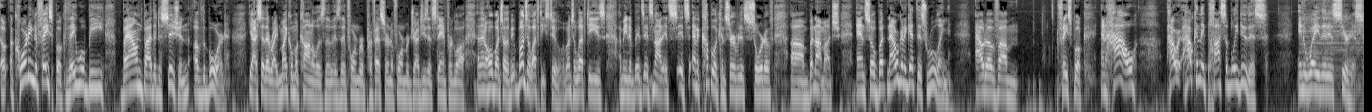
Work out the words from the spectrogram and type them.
uh, according to Facebook, they will be bound by the decision of the board. Yeah, I said that right. Michael McConnell is the is the former professor and a former judge. He's at Stanford Law, and then a whole bunch of other people, a bunch of lefties too, a bunch of lefties. I mean, it's it's not it's it's and a couple of conservatives, sort of, um, but not much. And so, but now we're going to get this ruling out of um, Facebook, and how how how can they possibly do this? In a way that is serious.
